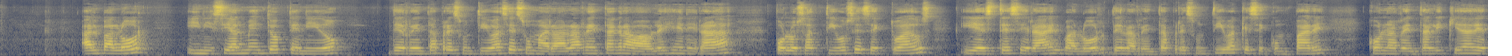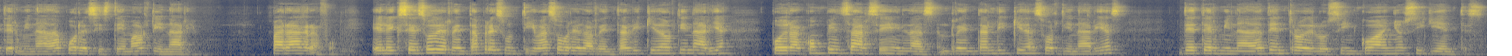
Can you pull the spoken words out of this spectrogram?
al valor inicialmente obtenido de renta presuntiva se sumará la renta grabable generada por los activos exceptuados y este será el valor de la renta presuntiva que se compare con la renta líquida determinada por el sistema ordinario. Parágrafo. El exceso de renta presuntiva sobre la renta líquida ordinaria podrá compensarse en las rentas líquidas ordinarias determinadas dentro de los cinco años siguientes.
